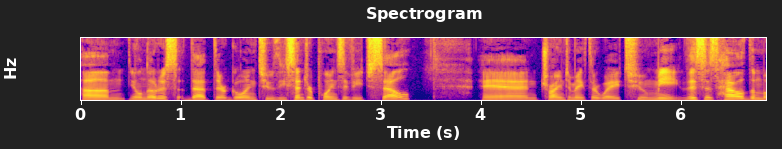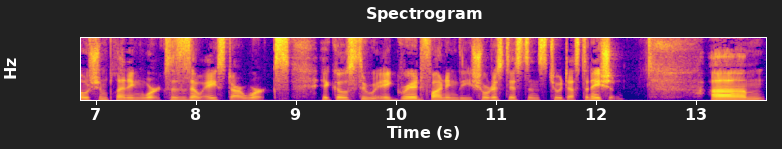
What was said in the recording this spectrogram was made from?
um, you'll notice that they're going to the center points of each cell and trying to make their way to me. This is how the motion planning works. This is how A-star works. It goes through a grid finding the shortest distance to a destination. Um,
